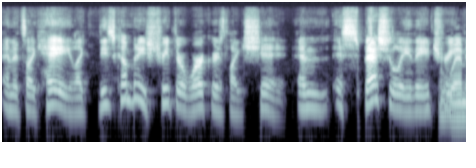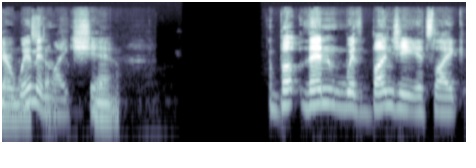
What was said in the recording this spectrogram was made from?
and it's like hey like these companies treat their workers like shit and especially they treat their women like shit Yeah. but then with bungie it's like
